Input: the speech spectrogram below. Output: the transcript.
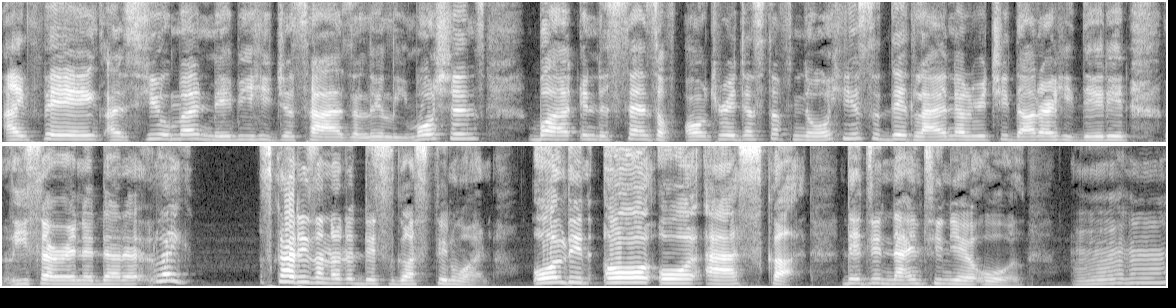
I think as human, maybe he just has a little emotions, but in the sense of outrage and stuff, no. He used to date Lionel Richie daughter. He dated Lisa Rinna daughter. Like Scott is another disgusting one. Old in old old ass Scott dating 19 year old. Mm-hmm.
